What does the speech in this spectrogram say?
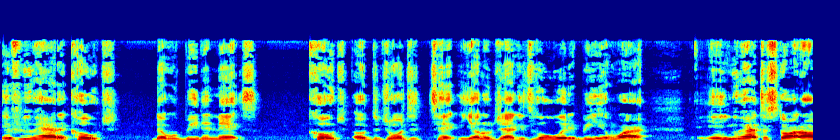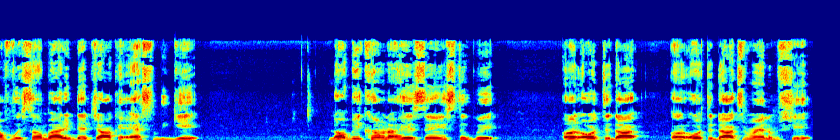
if you had a coach that would be the next coach of the Georgia Tech Yellow Jackets, who would it be and why? And you have to start off with somebody that y'all can actually get. Don't be coming out here saying stupid, unorthodox, unorthodox random shit.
